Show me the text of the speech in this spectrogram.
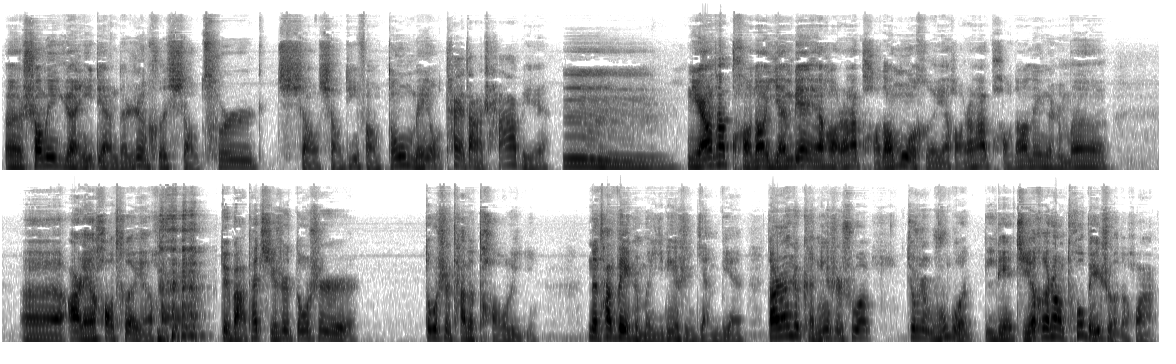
呃稍微远一点的任何小村儿、小小地方都没有太大差别。嗯。你让他跑到延边也好，让他跑到漠河也好，让他跑到那个什么，呃二连浩特也好，对吧？他其实都是都是他的逃离。那他为什么一定是延边？当然，这肯定是说，就是如果连结合上脱北者的话，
